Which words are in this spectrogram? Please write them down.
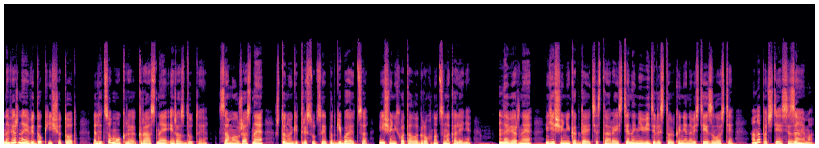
Наверное, видок еще тот — Лицо мокрое, красное и раздутое. Самое ужасное, что ноги трясутся и подгибаются. Еще не хватало грохнуться на колени. Наверное, еще никогда эти старые стены не видели столько ненависти и злости. Она почти осязаема.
